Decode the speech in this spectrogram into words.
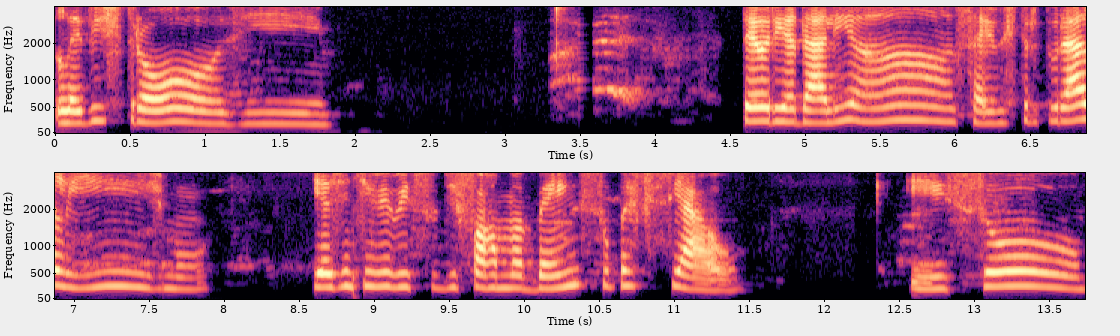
Levi-Strauss e teoria da aliança e o estruturalismo. E a gente viu isso de forma bem superficial. Isso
